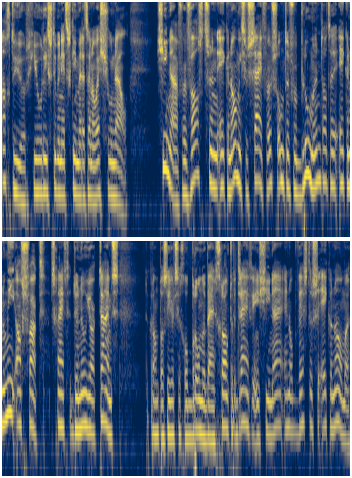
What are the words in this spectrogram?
8 uur, Juri Stubenitski met het NOS-journaal. China vervalst zijn economische cijfers om te verbloemen dat de economie afzwakt, schrijft de New York Times. De krant baseert zich op bronnen bij grote bedrijven in China en op westerse economen.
